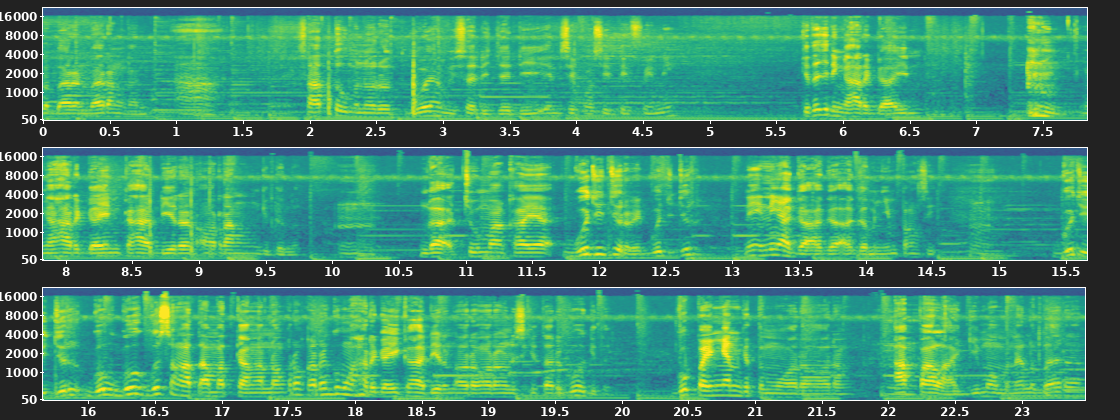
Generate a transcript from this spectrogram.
lebaran bareng kan. Ah satu menurut gue yang bisa dijadiin si positif ini kita jadi ngehargain. Ngehargain kehadiran orang gitu loh. Hmm. nggak cuma kayak gue jujur ya gue jujur ini ini agak agak agak menyimpang sih. Hmm. gue jujur gue gue gue sangat amat kangen nongkrong karena gue menghargai kehadiran orang-orang di sekitar gue gitu. Gue pengen ketemu orang-orang. Apalagi momennya lebaran.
